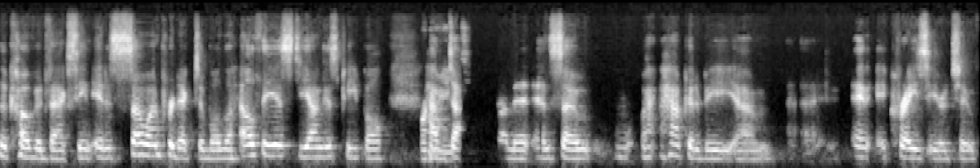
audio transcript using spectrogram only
the COVID vaccine. It is so unpredictable. The healthiest, youngest people right. have died from it, and so how could it be um, crazier to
